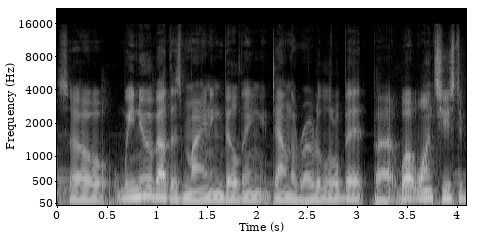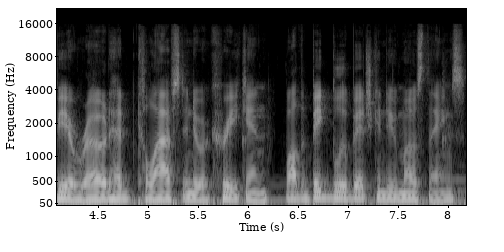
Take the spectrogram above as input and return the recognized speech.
So we knew about this mining building down the road a little bit, but what once used to be a road had collapsed into a creek, and while the big blue bitch can do most things,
